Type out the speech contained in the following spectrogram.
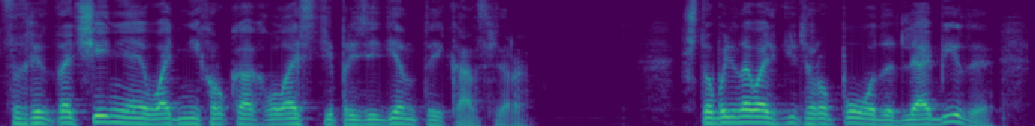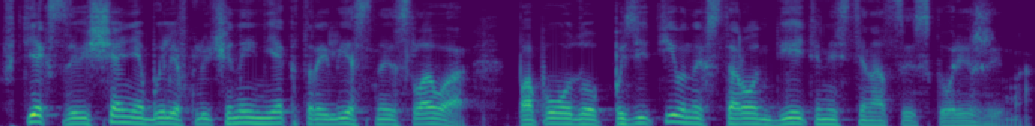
сосредоточения в одних руках власти президента и канцлера. Чтобы не давать Гитлеру повода для обиды, в текст завещания были включены некоторые лестные слова по поводу позитивных сторон деятельности нацистского режима.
